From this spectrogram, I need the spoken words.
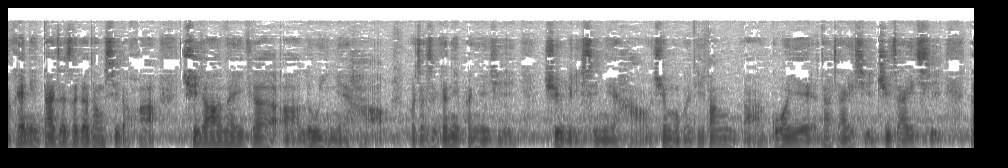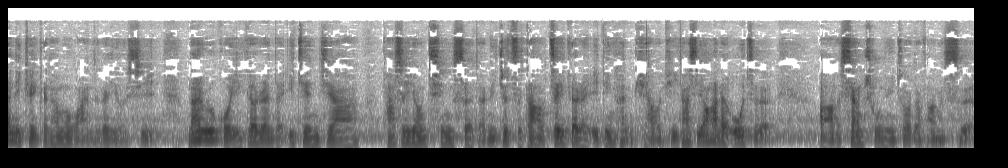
OK，你带着这个东西的话，去到那个呃露营也好，或者是跟你朋友一起去旅行也好，去某个地方啊过夜，大家一起聚在一起，那你可以跟他们玩这个游戏。那如果一个人的一间家，他是用青色的，你就知道这个人一定很挑剔，他是用他的屋子啊像处女座的方式，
